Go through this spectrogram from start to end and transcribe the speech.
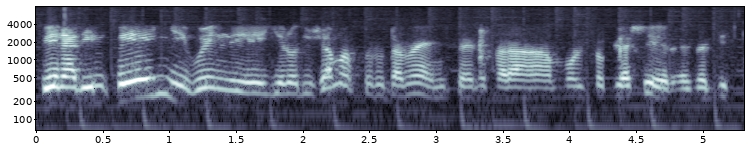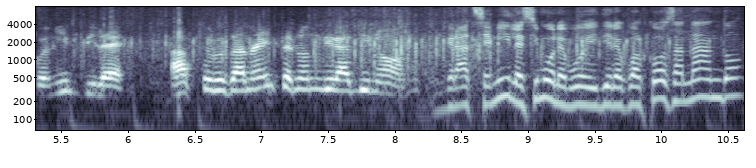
piena di impegni, quindi glielo diciamo assolutamente, le farà molto piacere, se è disponibile assolutamente non dirà di no. Grazie mille Simone, vuoi dire qualcosa a Nando?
